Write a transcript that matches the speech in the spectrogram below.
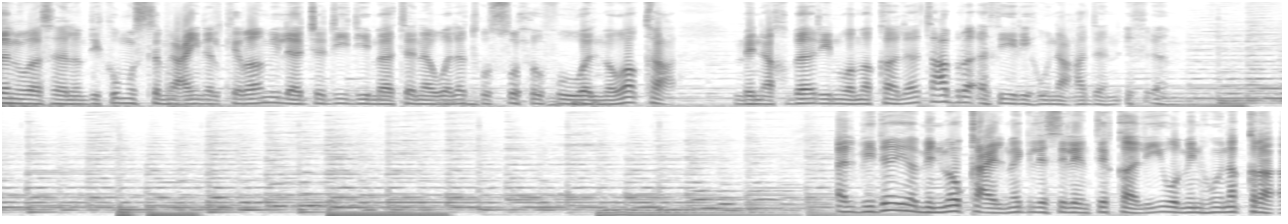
أهلا وسهلا بكم مستمعينا الكرام إلى جديد ما تناولته الصحف والمواقع من أخبار ومقالات عبر أثير هنا عدن إف إم. البداية من موقع المجلس الانتقالي ومنه نقرأ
